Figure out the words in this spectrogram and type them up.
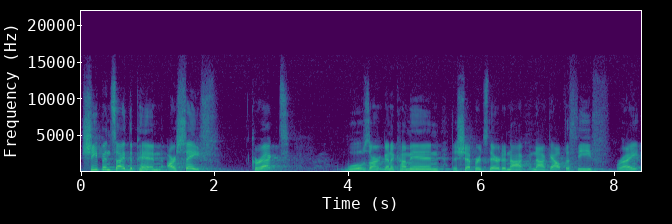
Sheep inside the pen are safe, correct? Wolves aren't going to come in. The shepherd's there to knock, knock out the thief, right?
